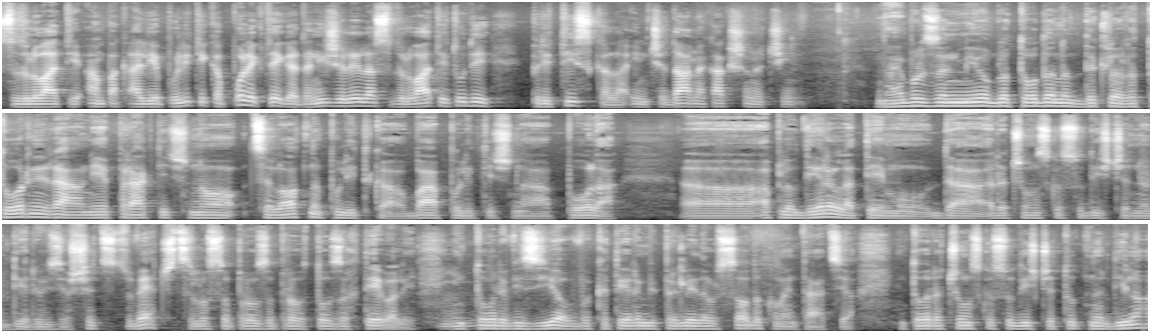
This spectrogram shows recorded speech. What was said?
sodelovati, ampak ali je politika poleg tega, da ni želela sodelovati, tudi pritiskala in če da, na kakšen način? Najbolj zanimivo je bilo to, da na deklaratorni ravni je praktično celotna politika, oba politična pola, uh, aplaudirala temu, da računsko sodišče naredi revizijo. Še več, celo so pravzaprav to zahtevali mm -hmm. in to revizijo, v katerem bi pregledali vso dokumentacijo. In to je računsko sodišče tudi naredilo,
